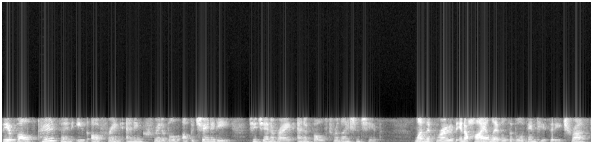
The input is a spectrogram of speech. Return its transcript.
The evolved person is offering an incredible opportunity to generate an evolved relationship one that grows in a higher levels of authenticity, trust,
